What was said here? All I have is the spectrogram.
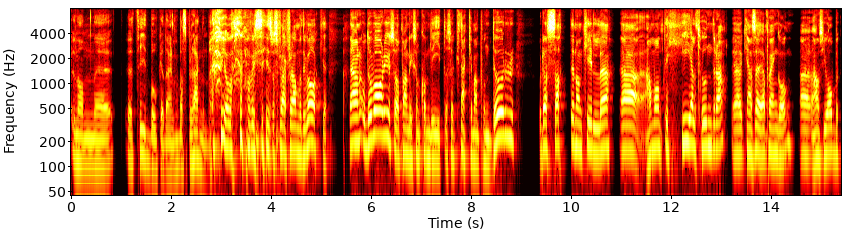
någon eh, tid bokad där, du bara sprang där. var precis och sprang fram och tillbaka. Nej, och då var det ju så att man liksom kom dit och så knackade man på en dörr. Och där satt det någon kille. Uh, han var inte helt hundra, uh, kan jag säga på en gång. Uh, hans jobb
